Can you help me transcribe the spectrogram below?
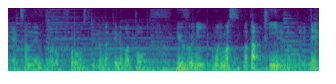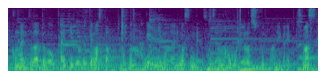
えー、チャンネル登録フォローしていただければというふうに思います。またいいねだったりねコメントだとかを書いていただけますと僕の励みにもなりありますのでそちらの方もよろしくお願いいたします。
